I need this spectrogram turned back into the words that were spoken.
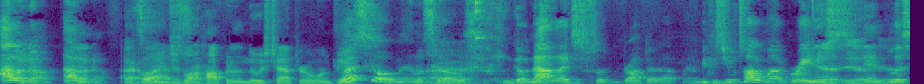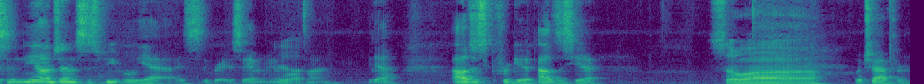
I don't know. I don't know. That's all. All I well, have you just want to hop into the newest chapter of One Piece? Let's go, man. Let's go. Alright. Let's fucking go. Now that I just brought that up, man, because you were talking about greatest, Yeah, yeah, and yeah. listen, Neon Genesis people, yeah, it's the greatest anime of all time. Yeah, I'll just forget. I'll just yeah. So, uh, What chapter?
